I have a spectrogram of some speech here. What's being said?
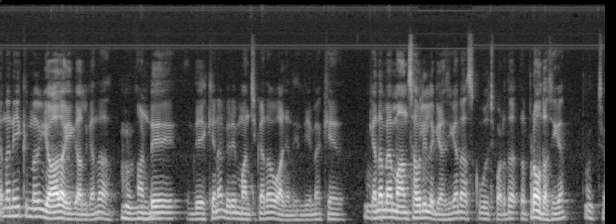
ਕਹਿੰਦਾ ਨਹੀਂ ਕਿ ਮੈਨੂੰ ਯਾਦ ਆ ਗਈ ਗੱਲ ਕਹਿੰਦਾ। ਆਂਡੇ ਦੇਖ ਕੇ ਨਾ ਮੇਰੇ ਮਨ ਚ ਕਹਿੰਦਾ ਉਹ ਆ ਜਾਂਦੀ ਹੁੰਦੀ ਹੈ ਮੈਂ ਕਿ ਕਹਿੰਦਾ ਮੈਂ ਮਾਨਸਾਵਲੀ ਲੱਗਿਆ ਸੀ ਕਹਿੰਦਾ ਸਕੂਲ ਚ ਪੜਦਾ ਪੜਾਉਂਦਾ ਸੀਗਾ। ਅੱਛਾ।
